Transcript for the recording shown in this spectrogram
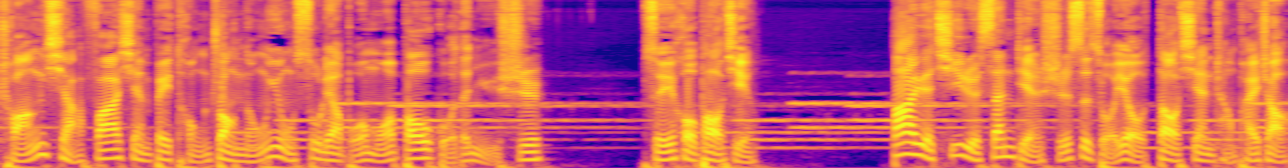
床下发现被桶状农用塑料薄膜包裹的女尸，随后报警。八月七日三点十四左右到现场拍照，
